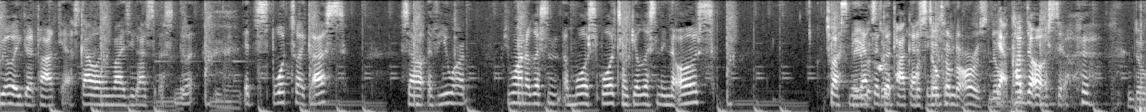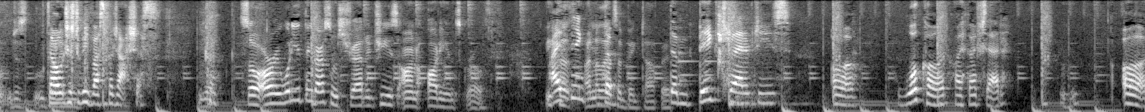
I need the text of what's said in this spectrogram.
Really good podcast. I would advise you guys to listen to it. It's sports like us. So if you want, you want to listen to more sports like you're listening to ours, trust me, Hey, that's a still, good podcast. But still get come to. to ours. Don't, yeah, come to ours too. Don't just Don't just leave us for Josh's. Yeah. So Ari, what do you think are some strategies on audience growth? Because think I know the- that's a big topic. the big strategies are work hard, like I've said, Mhm. or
